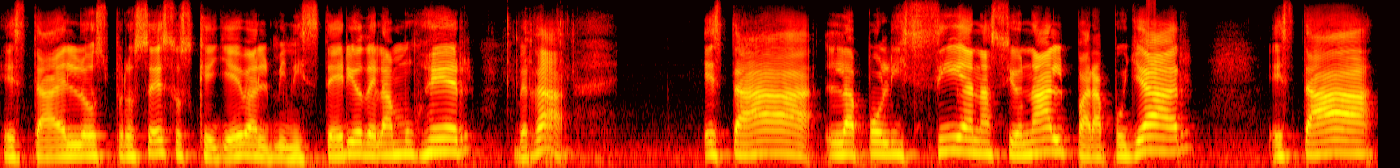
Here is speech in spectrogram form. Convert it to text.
está en los procesos que lleva el Ministerio de la Mujer, ¿verdad? Está la Policía Nacional para apoyar, está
